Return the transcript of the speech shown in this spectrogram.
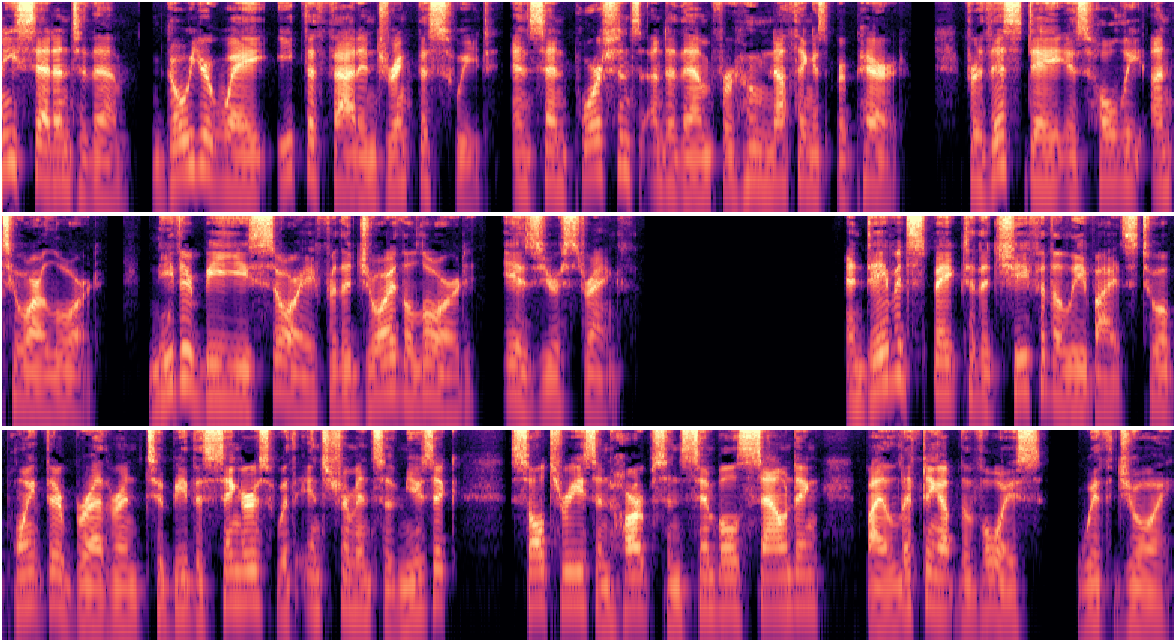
he said unto them, Go your way, eat the fat and drink the sweet, and send portions unto them for whom nothing is prepared. For this day is holy unto our Lord. Neither be ye sorry, for the joy of the Lord is your strength. And David spake to the chief of the Levites to appoint their brethren to be the singers with instruments of music, psalteries and harps and cymbals sounding by lifting up the voice with joy.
